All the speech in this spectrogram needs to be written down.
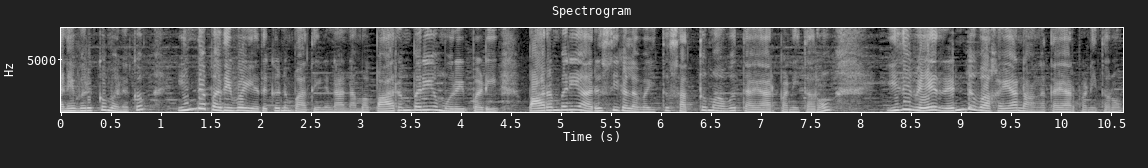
அனைவருக்கும் வணக்கம். இந்த பதிவு எதுக்குன்னு பார்த்தீங்கன்னா நம்ம பாரம்பரிய முறைப்படி பாரம்பரிய அரிசிகளை வைத்து சத்து மாவு தயார் பண்ணி தரோம். இதுவே ரெண்டு வகையாக நாங்கள் தயார் பண்ணி தரோம்.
